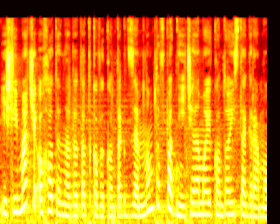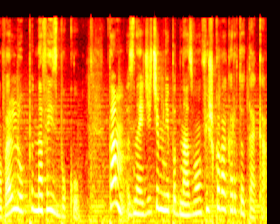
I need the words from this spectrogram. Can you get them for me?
Jeśli macie ochotę na dodatkowy kontakt ze mną, to wpadnijcie na moje konto Instagramowe lub na Facebooku. Tam znajdziecie mnie pod nazwą Fiszkowa Kartoteka.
